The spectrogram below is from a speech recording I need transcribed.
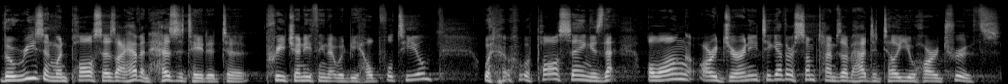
The reason when Paul says, I haven't hesitated to preach anything that would be helpful to you, what, what Paul's saying is that along our journey together, sometimes I've had to tell you hard truths.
